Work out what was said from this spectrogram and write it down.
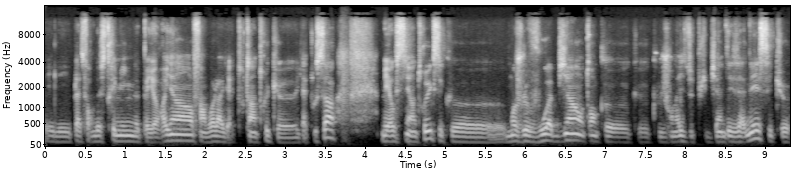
et les plateformes de streaming ne payent rien. Enfin voilà, il y a tout un truc, euh, il y a tout ça. Mais il y a aussi un truc, c'est que moi je le vois bien en tant que, que, que journaliste depuis bien des années, c'est que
